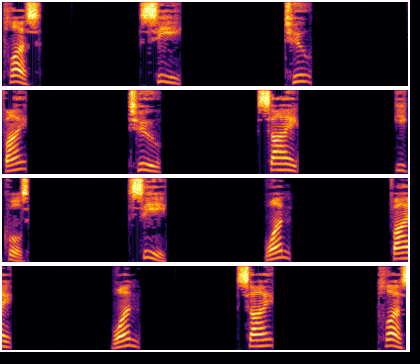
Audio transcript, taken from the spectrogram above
plus c 2 phi 2 psi equals c 1 phi 1 psi plus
